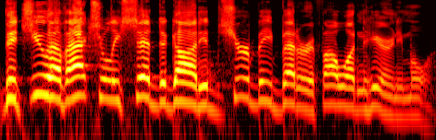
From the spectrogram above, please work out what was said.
that you have actually said to God, It'd sure be better if I wasn't here anymore?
